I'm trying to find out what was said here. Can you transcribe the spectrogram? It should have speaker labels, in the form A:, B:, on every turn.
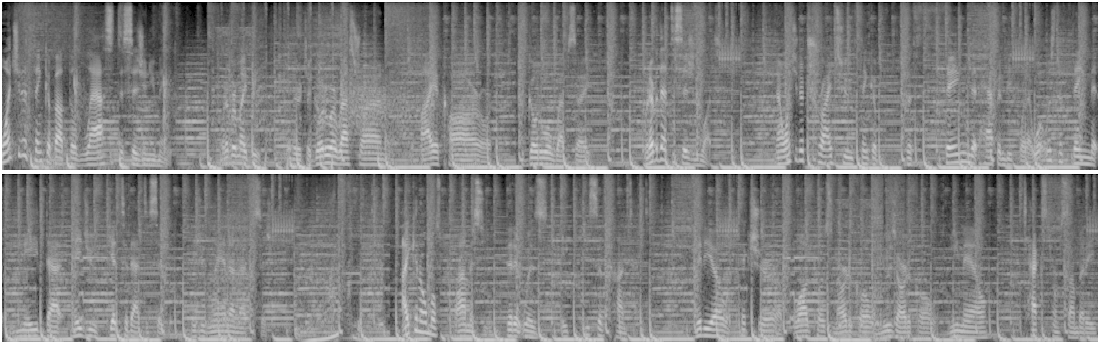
A: want you to think about the last decision you made, whatever it might be, whether to go to a restaurant, to buy a car, or to go to a website, whatever that decision was. Now I want you to try to think of the thing that happened before that. What was the thing that made that made you get to that decision? Made you land on that decision? I can almost promise you that it was a piece of content. Video, a picture, a blog post, an article, a news article, email, text from somebody.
